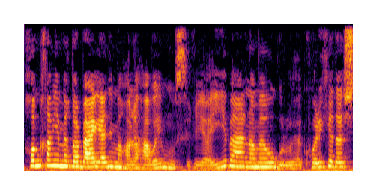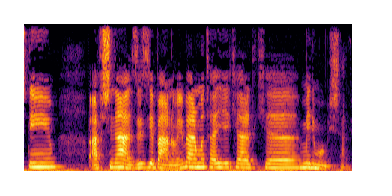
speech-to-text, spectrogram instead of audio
خب می‌خوام یه مقدار برگردیم به حالا هوای موسیقیایی برنامه و گروه کری که داشتیم. افشین عزیز یه برنامه بر کرد که میریم و میشنویم.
